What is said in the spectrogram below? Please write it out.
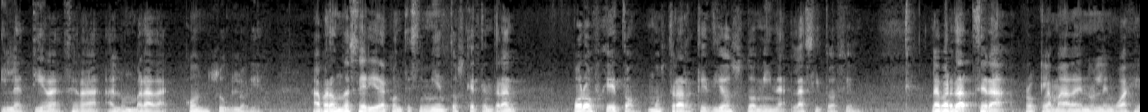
y la tierra será alumbrada con su gloria. Habrá una serie de acontecimientos que tendrán por objeto mostrar que Dios domina la situación. La verdad será proclamada en un lenguaje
